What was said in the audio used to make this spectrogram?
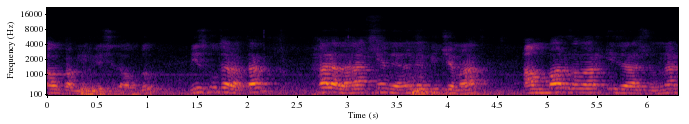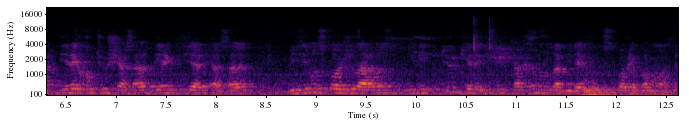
Avrupa Birliği de oldu. Biz bu taraftan hala daha kendilerine bir cemaat, ambargolar, izolasyonlar, direkt uçuş yasağı, direkt ticaret yasağı, bizim sporcularımız gidip Türkiye'deki bir takımında bile spor yapamaması,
